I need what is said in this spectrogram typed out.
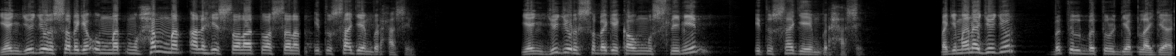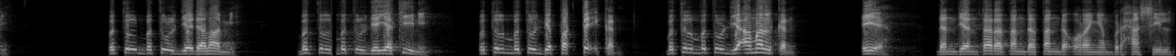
Yang jujur sebagai umat Muhammad alaihi salatu wassalam itu saja yang berhasil. Yang jujur sebagai kaum muslimin itu saja yang berhasil. Bagaimana jujur? Betul-betul dia pelajari. Betul-betul dia dalami betul-betul dia yakini, betul-betul dia praktekkan, betul-betul dia amalkan. Iya. Dan di antara tanda-tanda orang yang berhasil,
